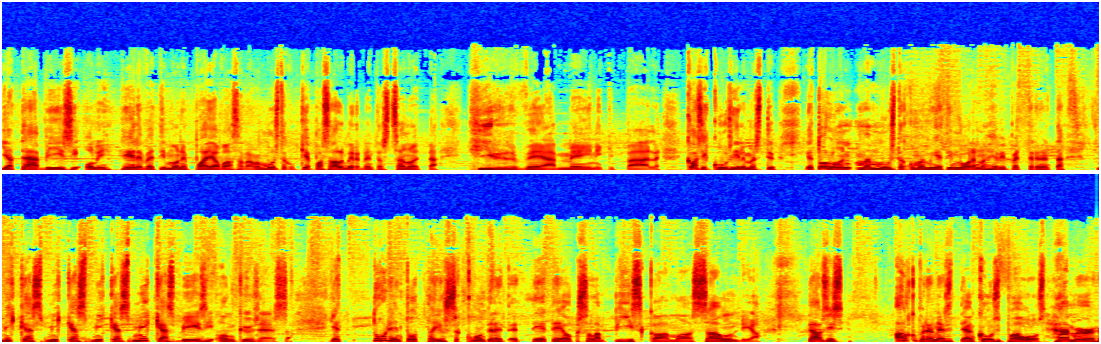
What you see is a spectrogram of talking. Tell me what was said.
ja tämä biisi oli helvetin monen pajavasara. Mä muistan, kun Kepa Salmirinen tästä sanoi, että hirveä meininki päälle. 86 ilmestyi, ja tolloin mä muistan, kun mä mietin nuorena Heavy että mikäs, mikäs, mikäs, mikäs biisi on kyseessä. Ja toden totta, jos sä kuuntelet TT Oksalan piiskaamaa soundia, tää on siis alkuperäinen esittäjä Cozy Powell's Hammer,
